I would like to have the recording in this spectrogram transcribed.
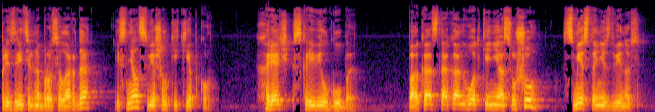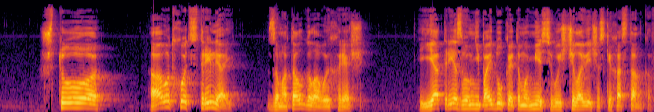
презрительно бросил Орда и снял с вешалки кепку. Хряч скривил губы. «Пока стакан водки не осушу, с места не сдвинусь». «Что?» «А вот хоть стреляй», – замотал головой хрящ. «Я трезвым не пойду к этому месиву из человеческих останков».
